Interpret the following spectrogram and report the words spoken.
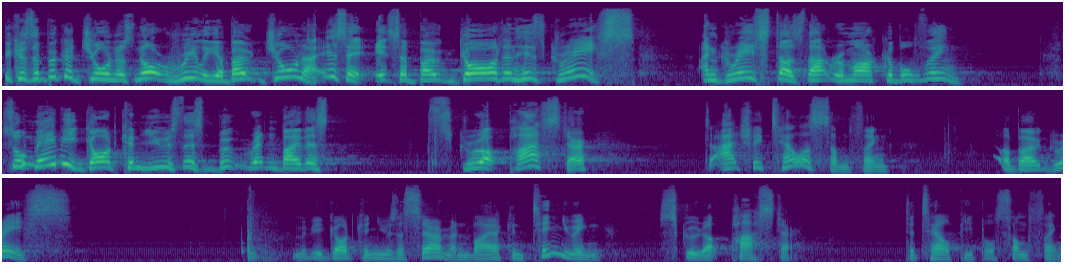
Because the book of Jonah is not really about Jonah, is it? It's about God and his grace. And grace does that remarkable thing. So maybe God can use this book written by this screw up pastor to actually tell us something about grace. Maybe God can use a sermon by a continuing screwed up pastor to tell people something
